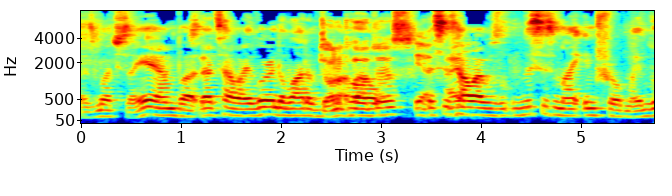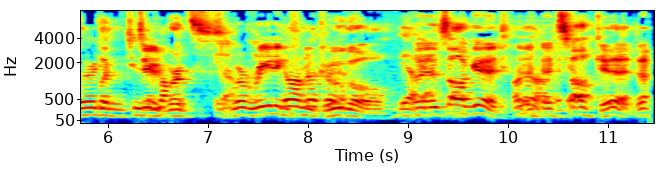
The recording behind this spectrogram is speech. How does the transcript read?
as much as I am, but that's how I learned a lot of. Don't about- apologize. Yeah, This is I- how I was. This is my intro, my learning to dude, the we're, Muppets. so. we're reading No, from not trying to- Google. Yeah. it's all good. Oh, no, no, it's okay. all good.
